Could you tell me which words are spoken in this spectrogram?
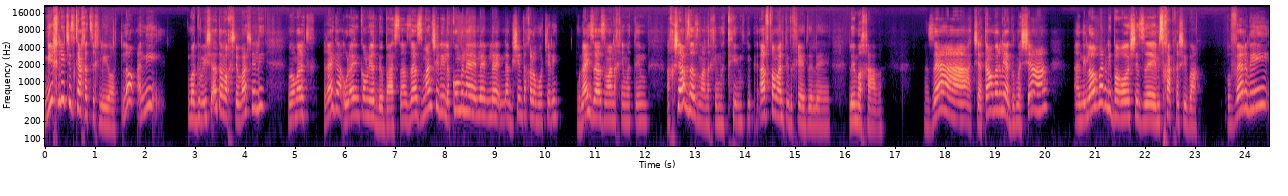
מי החליט שזה ככה צריך להיות? לא, אני מגמישה את המחשבה שלי ואומרת, רגע, אולי במקום להיות בבאסה, זה הזמן שלי לקום ולהגשים את החלומות שלי. אולי זה הזמן הכי מתאים. עכשיו זה הזמן הכי מתאים, אף פעם אל תדחה את זה למחר. אז זה ה... כשאתה אומר לי הגמשה, אני לא עובר לי בראש איזה משחק חשיבה. עובר לי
